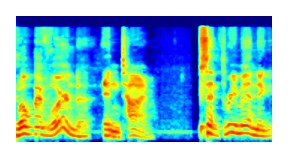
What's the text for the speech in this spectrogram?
Well, we've learned in time. We sent three men to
